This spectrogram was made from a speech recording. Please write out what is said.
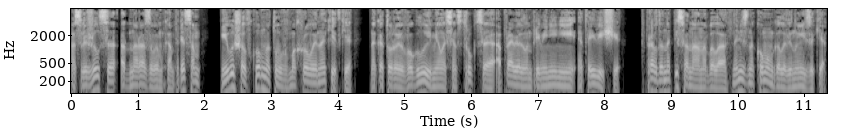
освежился одноразовым компрессом и вышел в комнату в махровой накидке, на которой в углу имелась инструкция о правильном применении этой вещи. Правда, написана она была на незнакомом головину языке.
